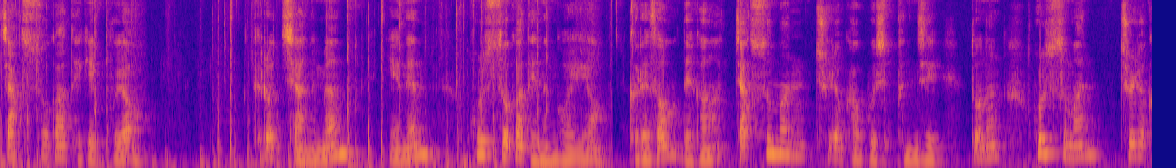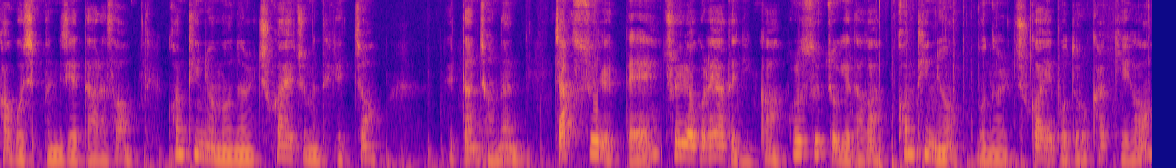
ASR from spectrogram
짝수가 되겠고요. 그렇지 않으면 얘는 홀수가 되는 거예요. 그래서 내가 짝수만 출력하고 싶은지 또는 홀수만 출력하고 싶은지에 따라서 컨티뉴문을 추가해 주면 되겠죠. 일단 저는 짝수일 때 출력을 해야 되니까 홀수 쪽에다가 컨티뉴 문을 추가해 보도록 할게요.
